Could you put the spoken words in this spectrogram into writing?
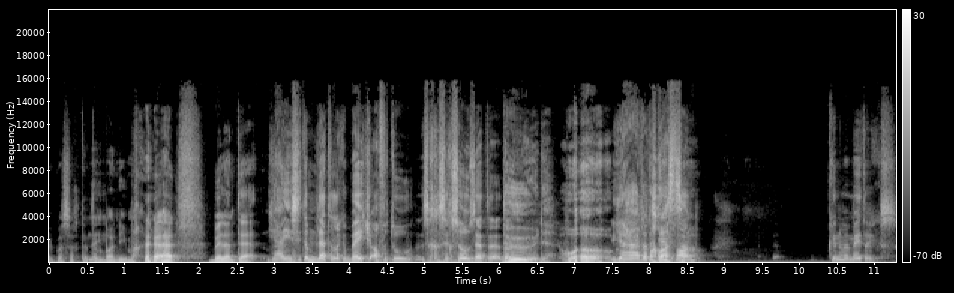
Ik was echt Ted Nee. en Bundy, maar Bill en Ted. Ja, je ziet hem letterlijk een beetje af en toe zijn gezicht zo zetten. Dat- Dude, wow. ja, dat denk Awesome. van... Kunnen we Matrix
